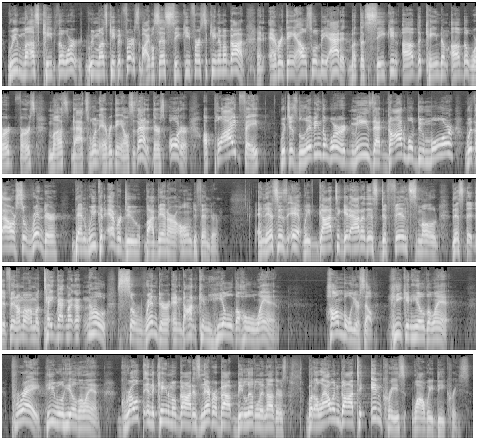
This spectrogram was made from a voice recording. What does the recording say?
We must keep the word. We must keep it first. The Bible says, Seek ye first the kingdom of God, and everything else will be added. But the seeking of the kingdom of the word first must, that's when everything else is added. There's order. Applied faith which is living the word, means that God will do more with our surrender than we could ever do by being our own defender. And this is it. We've got to get out of this defense mode. This defend. I'm gonna take back my uh, no surrender, and God can heal the whole land. Humble yourself. He can heal the land. Pray. He will heal the land. Growth in the kingdom of God is never about belittling others but allowing God to increase while we decrease.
